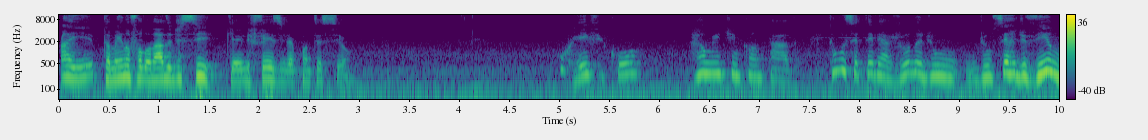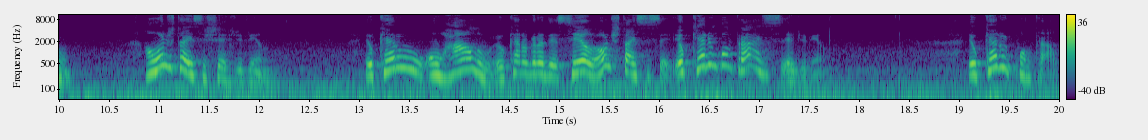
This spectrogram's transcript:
aí também não falou nada de si, que ele fez e aconteceu. Rei ficou realmente encantado. Então você teve a ajuda de um, de um ser divino. Aonde está esse ser divino? Eu quero honrá-lo, eu quero agradecê-lo. Onde está esse ser? Eu quero encontrar esse ser divino. Eu quero encontrá-lo.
